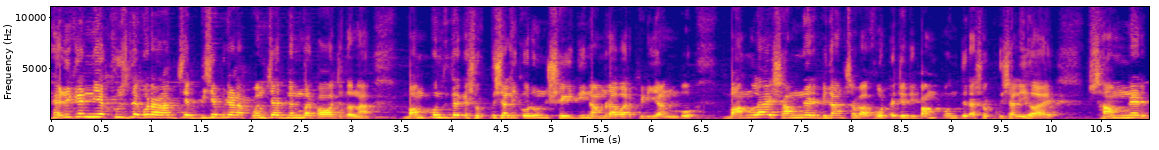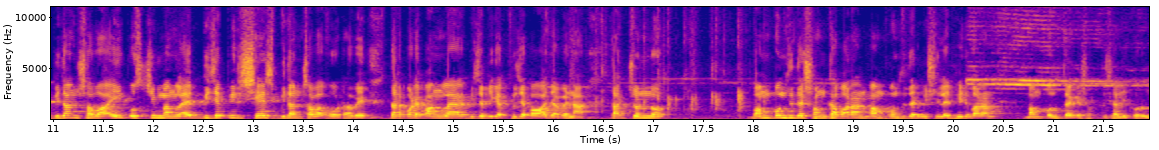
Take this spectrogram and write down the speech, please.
হ্যারিকেন নিয়ে খুঁজলে গোটা রাজ্যে বিজেপির একটা পঞ্চায়েত মেম্বার পাওয়া যেত না। বামপন্থীদেরকে শক্তিশালী করুন, সেই দিন আমরা আবার ফিরিয়ে আনব। বাংলায় সামনের বিধানসভা ভোটে যদি বামপন্থীরা শক্তিশালী হয়, সামনের বিধানসভা, এই পশ্চিমবাংলায় বিজেপির শেষ বিধানসভা ভোট হবে। তারপরে বাংলায় আর বিজেপিকে খুঁজে পাওয়া যাবে না। তার জন্য বামপন্থীদের সংখ্যা বাড়ান, বামপন্থীদের মিছিলে ভিড় বাড়ান, বামপন্থীদেরকে শক্তিশালী করুন।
